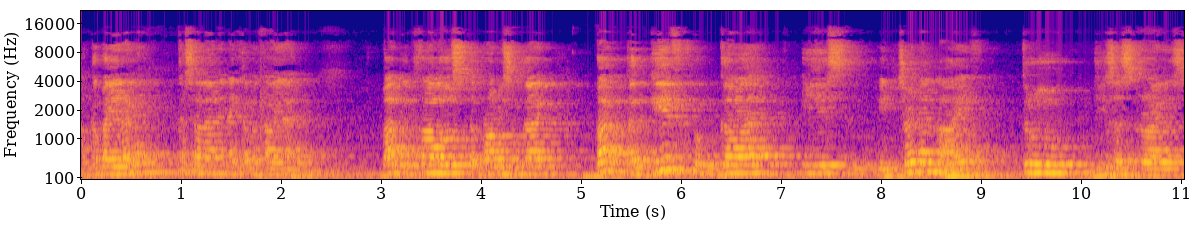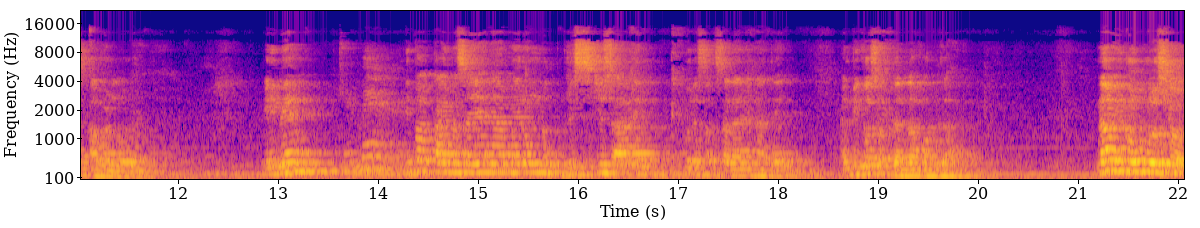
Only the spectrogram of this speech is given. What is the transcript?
Ang kabayaran ng kasalanan ay kamatayan. But it follows the promise of God But the gift of God is eternal life through Jesus Christ our Lord. Amen? Amen. Di ba tayo masaya na mayroong nag-rescue sa atin mula sa kasalanan natin? And because of the love of God. Now in conclusion,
